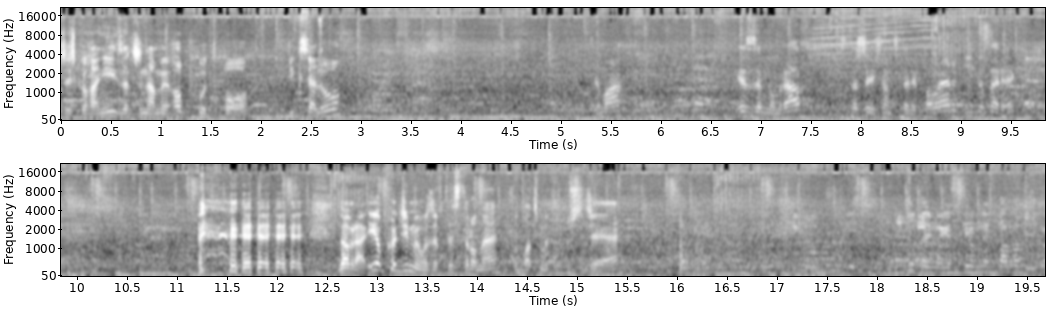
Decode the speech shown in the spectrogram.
Cześć kochani, zaczynamy obchód po Pixelu. Siema. Jest ze mną Raf, 164 Power i Doberek. Dobra, i obchodzimy może w tę stronę. Zobaczmy co tu się dzieje. Tutaj moje skromne stanowisko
